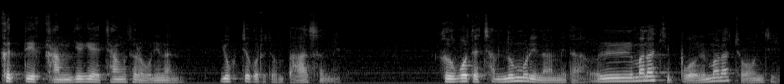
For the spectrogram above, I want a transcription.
그때 감격의 장소를 우리는 육적으로 좀 봤습니다. 때참 눈물이 납니다. 얼마나 기쁘고 얼마나 좋은지.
